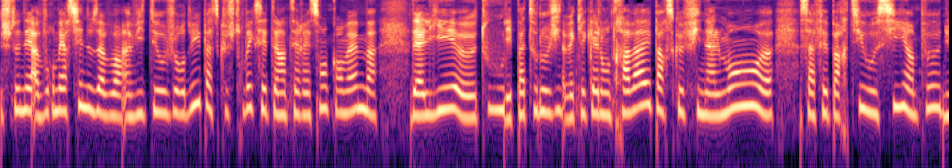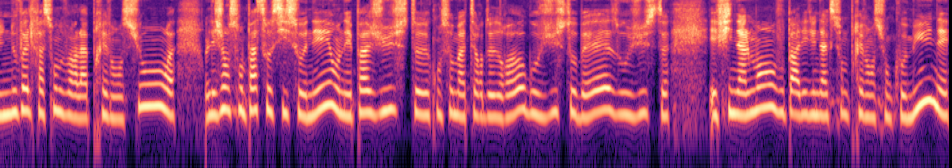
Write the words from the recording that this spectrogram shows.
Je tenais à vous remercier de nous avoir invités aujourd'hui parce que je trouvais que c'était intéressant quand même d'allier euh, toutes les pathologies avec lesquelles on travaille parce que finalement, euh, ça fait partie aussi un peu d'une nouvelle façon de voir la prévention. Les gens ne sont pas saucissonnés, on n'est pas juste consommateur de drogue ou juste obèse ou juste... Et finalement, vous parlez d'une action de prévention commune et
